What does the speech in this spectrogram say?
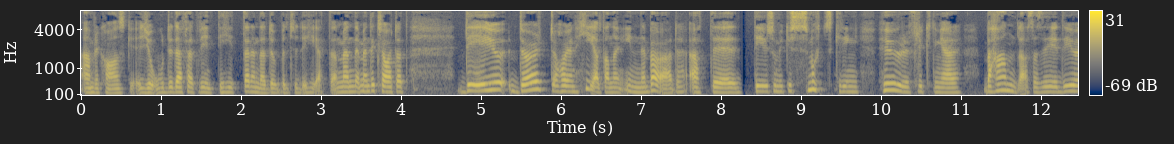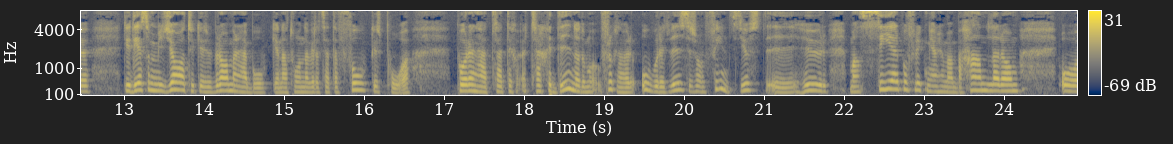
amerikansk jord därför att vi inte hittar den där dubbeltydigheten. Men, men det är klart att det är ju, dirt har ju en helt annan innebörd. Att eh, det är ju så mycket smuts kring hur flyktingar behandlas. Alltså det, det, är ju det, är det som jag tycker är bra med den här boken, att hon har velat sätta fokus på på den här tra tragedin och de fruktansvärda orättvisor som finns just i hur man ser på flyktingar, hur man behandlar dem. Och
